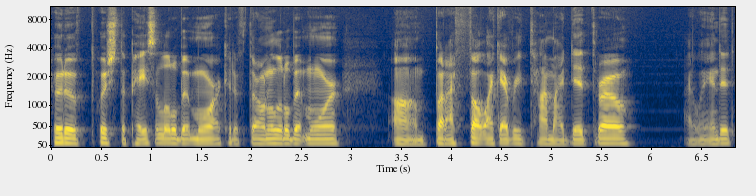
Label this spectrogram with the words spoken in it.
could have pushed the pace a little bit more. I could have thrown a little bit more. Um, but I felt like every time I did throw, I landed.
